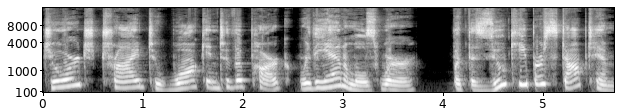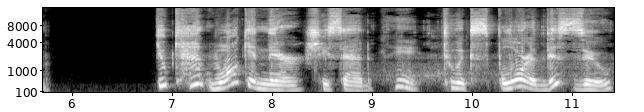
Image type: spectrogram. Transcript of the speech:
George tried to walk into the park where the animals were, but the zookeeper stopped him. You can't walk in there, she said. Hmm. to explore this zoo,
